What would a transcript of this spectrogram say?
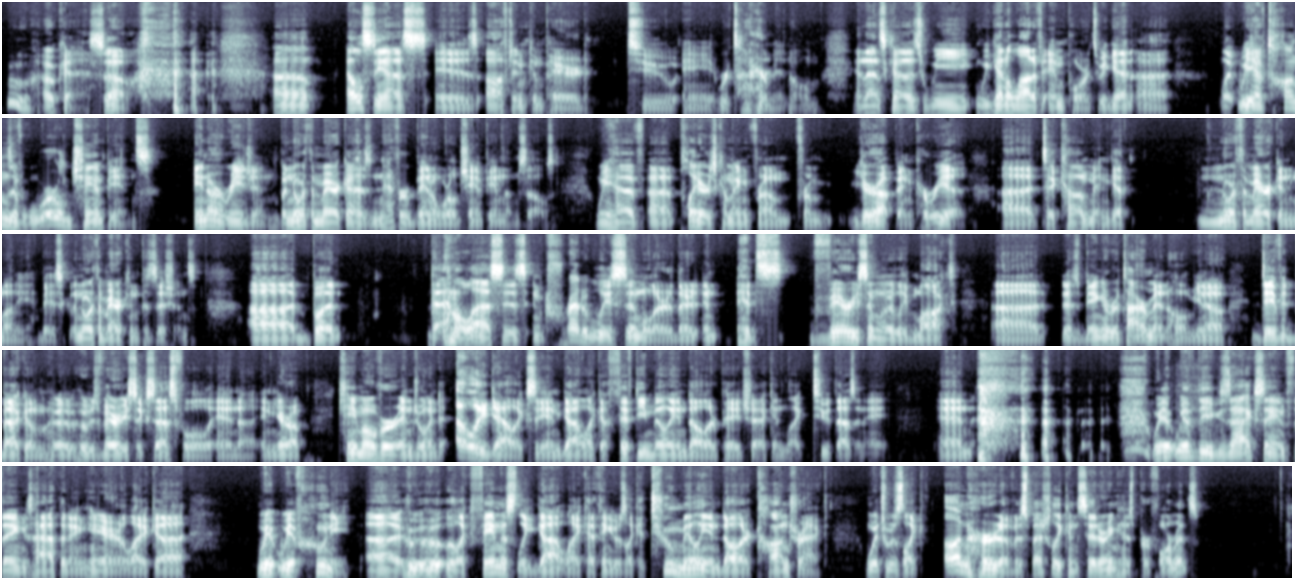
Ooh, okay, so um, LCS is often compared to a retirement home, and that's because we we get a lot of imports. We get uh, like we have tons of world champions in our region, but North America has never been a world champion themselves. We have uh, players coming from from Europe and Korea uh, to come and get North American money, basically North American positions. Uh, but the MLS is incredibly similar. There, and it's very similarly mocked uh, as being a retirement home. You know, David Beckham, who is very successful in uh, in Europe, came over and joined LA Galaxy and got like a fifty million dollar paycheck in like two thousand eight. And we we have the exact same things happening here. Like uh, we we have Huni, uh, who, who, who like famously got like I think it was like a two million dollar contract, which was like unheard of, especially considering his performance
